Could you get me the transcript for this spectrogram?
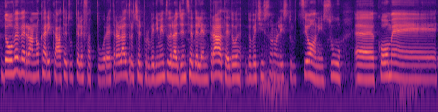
dove verranno caricate tutte le fatture. Tra l'altro c'è il provvedimento dell'Agenzia delle Entrate dove, dove ci sono le istruzioni su eh, come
